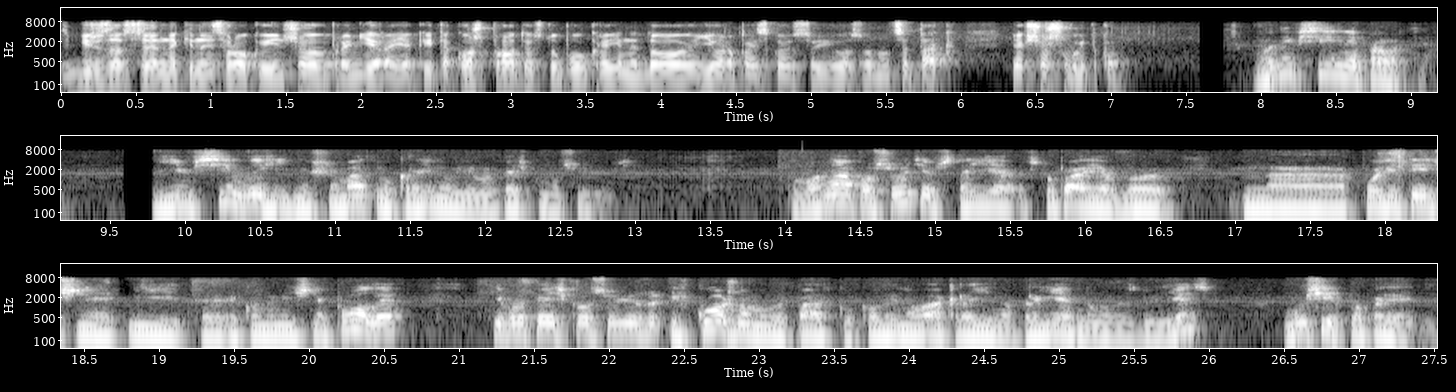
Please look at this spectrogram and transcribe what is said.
більш за все на кінець року іншого прем'єра, який також проти вступу України до Європейського Союзу. Ну це так, якщо швидко. Вони всі не проти. Їм всім вигідніше мати Україну в Європейському Союзі. Вона, по суті, встає, вступає в на політичне і е, економічне поле Європейського Союзу, і в кожному випадку, коли нова країна приєднувалась до ЄС, в усіх попередніх,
